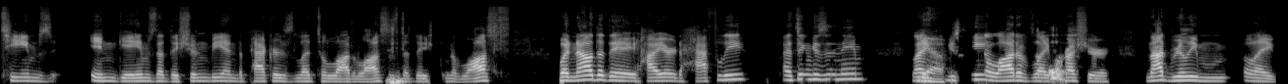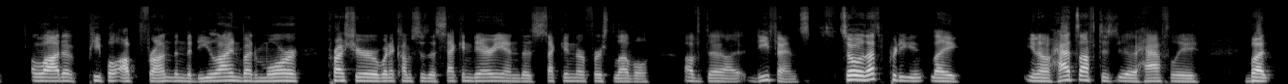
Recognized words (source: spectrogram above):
teams in games that they shouldn't be, and the Packers led to a lot of losses that they shouldn't have lost. But now that they hired Hafley, I think is the name, like yeah. you see a lot of like pressure, not really like a lot of people up front in the D line, but more pressure when it comes to the secondary and the second or first level of the defense. So that's pretty like, you know, hats off to uh, Hafley, but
